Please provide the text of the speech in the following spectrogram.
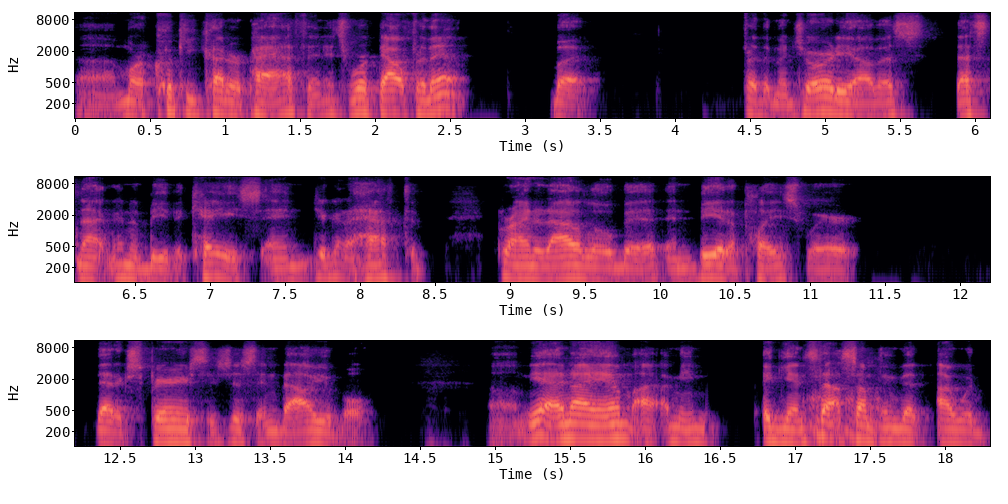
uh, more cookie cutter path and it's worked out for them. But for the majority of us, that's not going to be the case. And you're going to have to grind it out a little bit and be at a place where that experience is just invaluable. Um, yeah, and I am. I, I, mean, again, it's not something that I would,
